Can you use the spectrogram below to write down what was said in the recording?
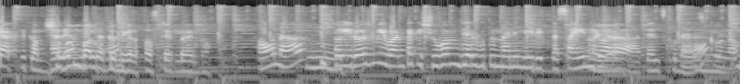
capsicum శుభం పలుకుతుంది కదా ఫస్ట్ ఎల్లో ఎల్లో అవునా? సో ఈ రోజు మీ వంటకి శుభం జరుగుతుందని మీరు ఇట్లా సైన్ ద్వారా తెలుసుకున్నారా? తెలుసుకున్నాం.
